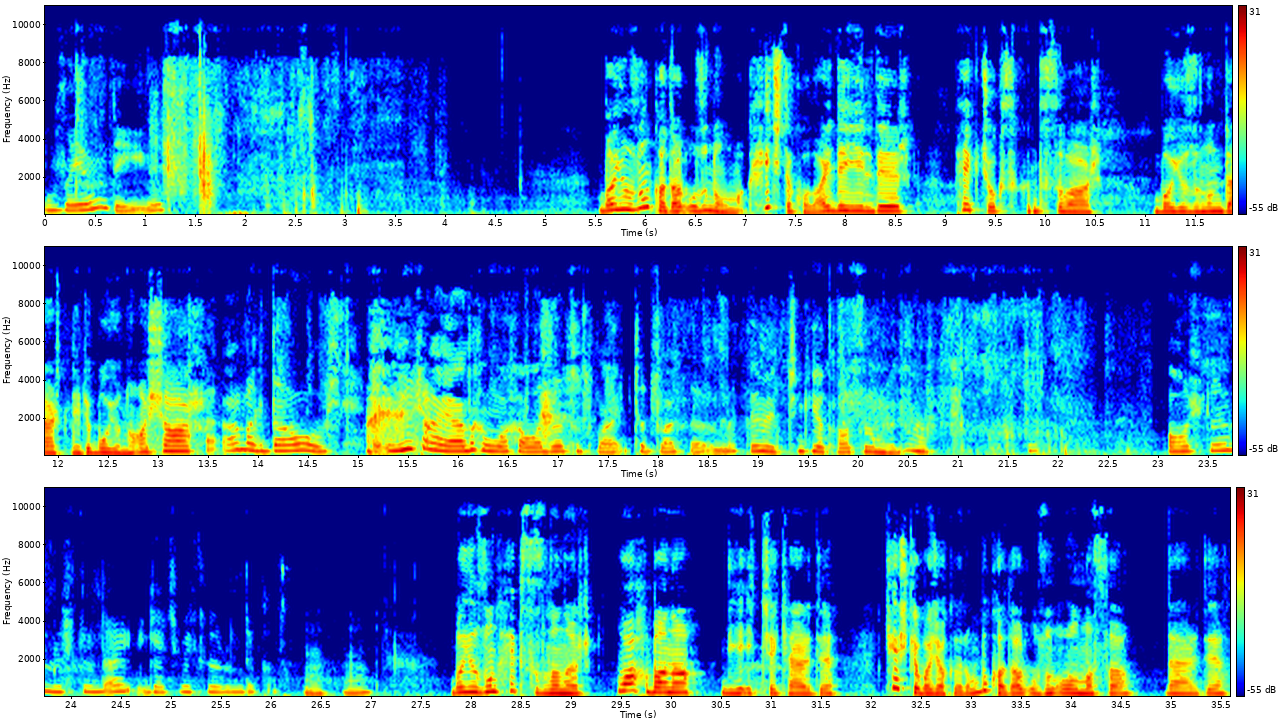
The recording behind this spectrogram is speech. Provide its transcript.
Uzaya mı değiyor? Bay uzun kadar uzun olmak hiç de kolay değildir. Pek çok sıkıntısı var. Bay uzunun dertleri boyunu aşar. Ama daha olmuş. E, Uyurken ayağını hava, havada tutmak, tutmak zorunda. Evet çünkü yatağa sığmıyor değil mi? Ağaçların üstünden geçmek zorunda kal. Hı hı. Bay uzun hep sızlanır. Vah bana diye iç çekerdi. Keşke bacaklarım bu kadar uzun olmasa derdi.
